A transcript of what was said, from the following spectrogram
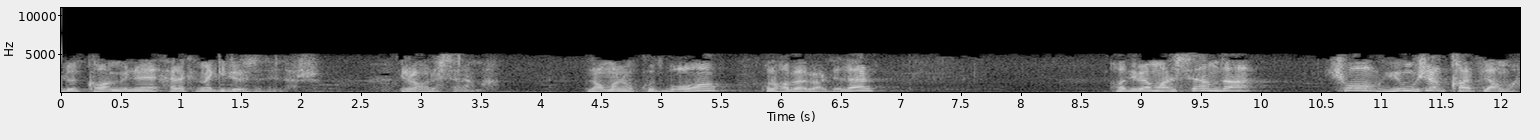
Lüt kavmini helak gidiyoruz dediler. İbrahim Aleyhisselam'a. Zamanın kutbu o. Onu haber verdiler. Hadi İbrahim Aleyhisselam da çok yumuşak kalpli ama.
